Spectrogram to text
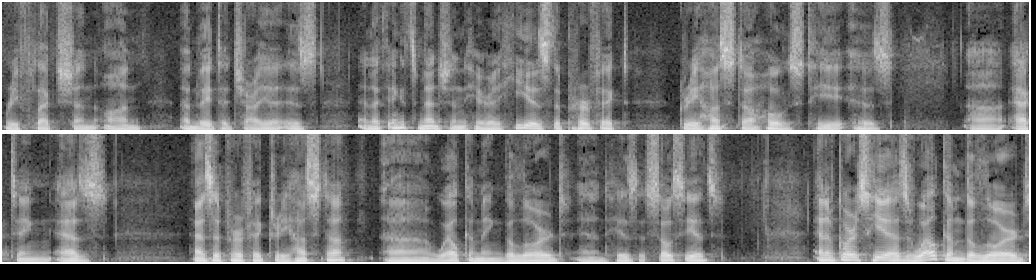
reflection on Advaitacharya is, and I think it's mentioned here, he is the perfect grihasta host. He is uh, acting as as a perfect grihasta, uh, welcoming the Lord and his associates. And of course, he has welcomed the Lord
